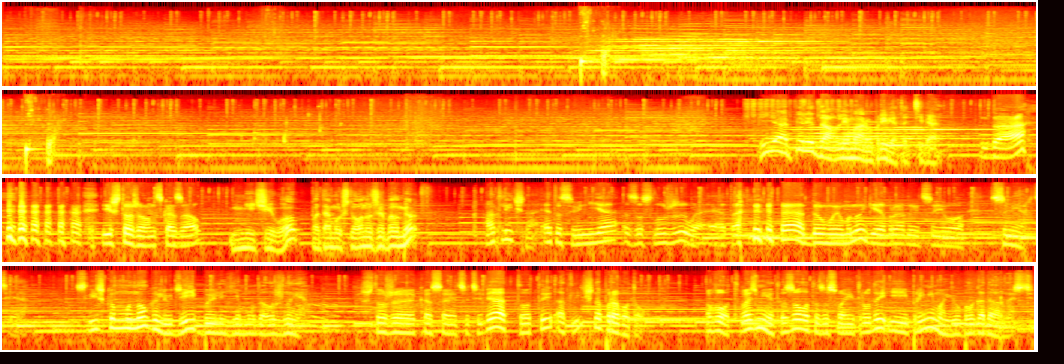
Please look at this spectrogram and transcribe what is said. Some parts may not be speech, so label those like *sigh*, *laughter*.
Я передал Лимару привет от тебя. Да? *laughs* И что же он сказал? Ничего, потому что он уже был мертв. Отлично, эта свинья заслужила это. *laughs* Думаю, многие обрадуются его смерти. Слишком много людей были ему должны. Что же касается тебя, то ты отлично поработал. Вот, возьми это золото за свои труды и прими мою благодарность.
